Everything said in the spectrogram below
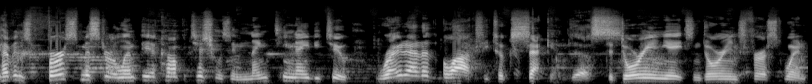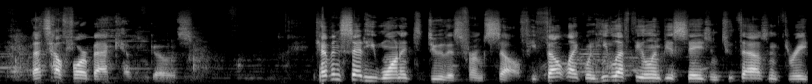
Kevin's first Mr. Olympia competition was in 1992. Right out of the blocks, he took second yes. to Dorian Yates in Dorian's first win. That's how far back Kevin goes. Kevin said he wanted to do this for himself. He felt like when he left the Olympia stage in 2003,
